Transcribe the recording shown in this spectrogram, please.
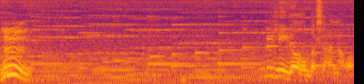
Hmm. Niligaw ko ba sa anak ko?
